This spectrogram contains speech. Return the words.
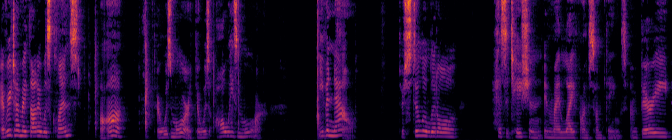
Every time I thought I was cleansed, uh uh-uh, uh, there was more. There was always more. Even now, there's still a little hesitation in my life on some things. I'm very,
